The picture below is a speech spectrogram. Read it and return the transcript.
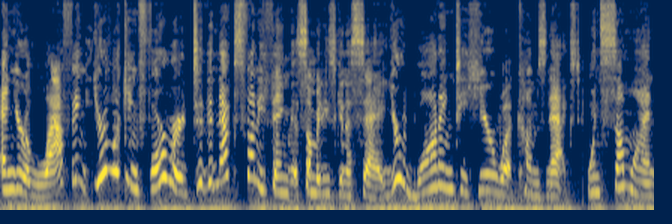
and you're laughing, you're looking forward to the next funny thing that somebody's going to say. You're wanting to hear what comes next. When someone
